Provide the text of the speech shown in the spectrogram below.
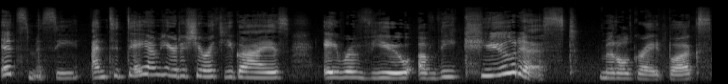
it's Missy, and today I'm here to share with you guys a review of the cutest middle grade books.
